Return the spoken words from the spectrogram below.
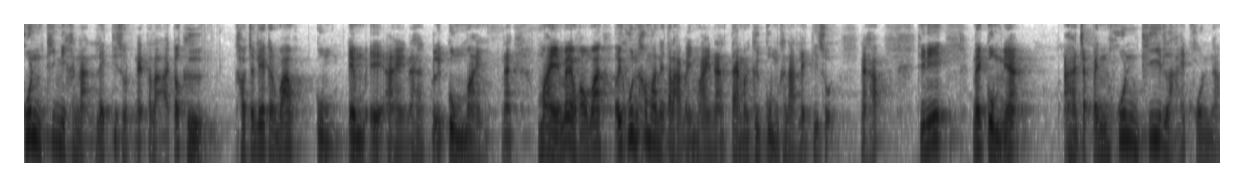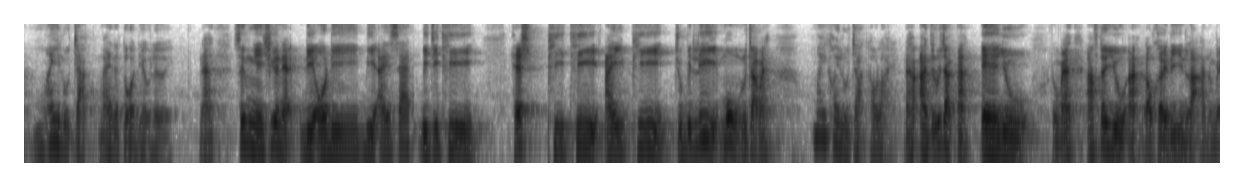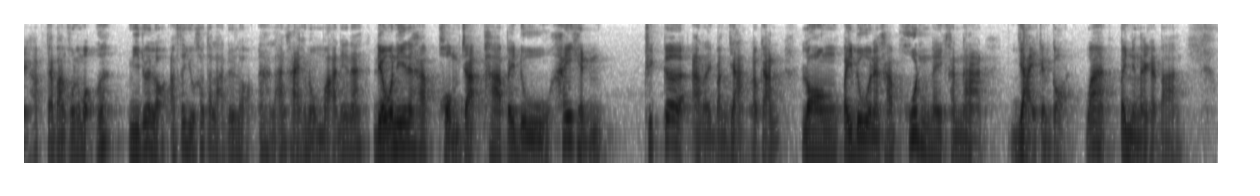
หุ้นที่มีขนาดเล็กที่สุดในตลาดก็คือ เขาจะเรียกกันว่ากลุ่ม MAI นะฮะหรือกลุ่มใหม่นะใหม่ไม่ได้หมายความว่าเอ้ยหุ้นเข้ามาในตลาดใหม่ๆนะแต่มันคือกลุ่มขนาดเล็กที่สุดนะครับทีนี้ในกลุ่มเนี้ยอาจจะเป็นหุ้นที่หลายคนนะไม่รู้จักแม้แต่ตัวเดียวเลยนะซึ่งมีชื่อเนี่ย DOD BIZ BGT HPT IP Jubilee มุ่งรู้จักไหม ไม่ค่อยรู้จักเท่าไหร่นะครับอาจจะรู้จักอะ AU ถูกไหม after you อะเราเคยได้ยินร้านถูกไหมครับ แต่บางคนก็บอกเฮ้ยมีด้วยเหรอ after you เข้าตลาดด้วยเหรออะร้านขายขนมหวานเนี่ยนะ เดี๋ยววันนี้นะครับ ผมจะพาไปดูให้เห็นทริกเกอร์อะไรบางอย่างแล้วกัน ลองไปดูนะครับ หุ้นในขนาด ใหญ่กันก่อนว่าเป็นยังไงกันบ้าง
